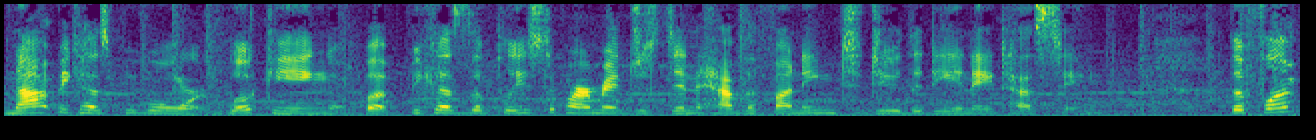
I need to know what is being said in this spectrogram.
not because people weren't looking, but because the police department just didn't have the funding to do the DNA testing. The Flint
